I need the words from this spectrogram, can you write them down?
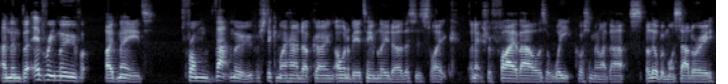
and then, but every move I've made from that move of sticking my hand up, going, I want to be a team leader. This is like an extra five hours a week or something like that. A little bit more salary.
